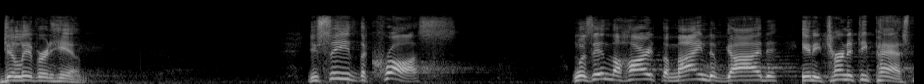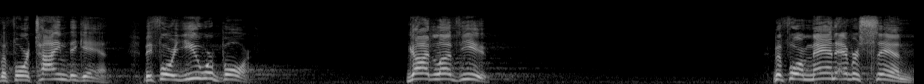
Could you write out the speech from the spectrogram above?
delivered him. You see, the cross was in the heart, the mind of God in eternity past, before time began, before you were born. God loved you. Before man ever sinned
